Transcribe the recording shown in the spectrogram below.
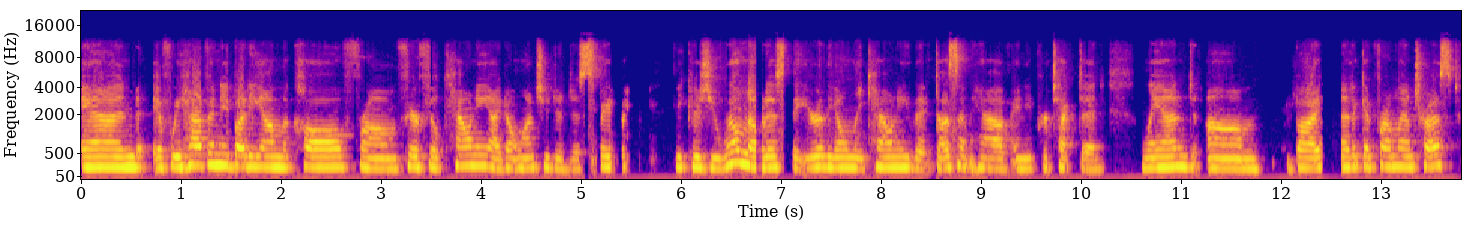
And if we have anybody on the call from Fairfield County, I don't want you to despair because you will notice that you're the only county that doesn't have any protected land um, by Connecticut Farmland Trust.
